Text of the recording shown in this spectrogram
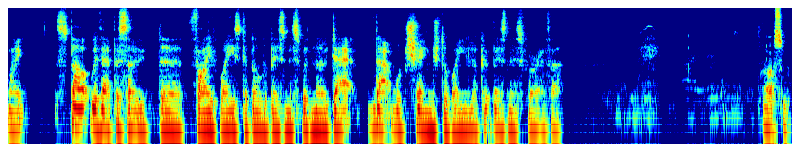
like start with episode the five ways to build a business with no debt. That will change the way you look at business forever. Awesome.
